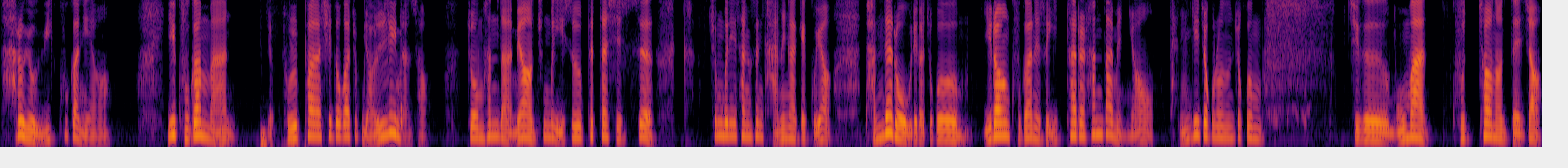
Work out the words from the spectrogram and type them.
바로 요 윗 구간이에요. 이 구간만 여 돌파 시도가 좀 열리면서 좀 한다면 충분히 이수 페타시스 가 충분히 상승 가능하겠고요. 반대로 우리가 조금 이런 구간에서 이탈을 한다면요. 단기적으로는 조금 지금 59,000 원대죠.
